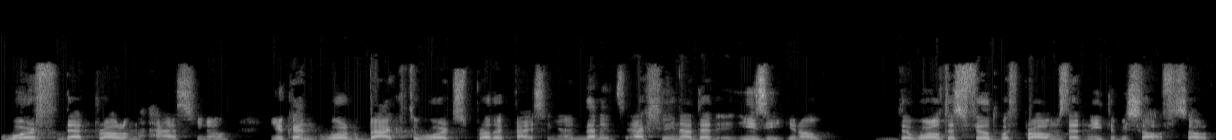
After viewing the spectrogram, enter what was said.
worth that problem has you know you can work back towards productizing. And then it's actually not that easy you know. The world is filled with problems that need to be solved. So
